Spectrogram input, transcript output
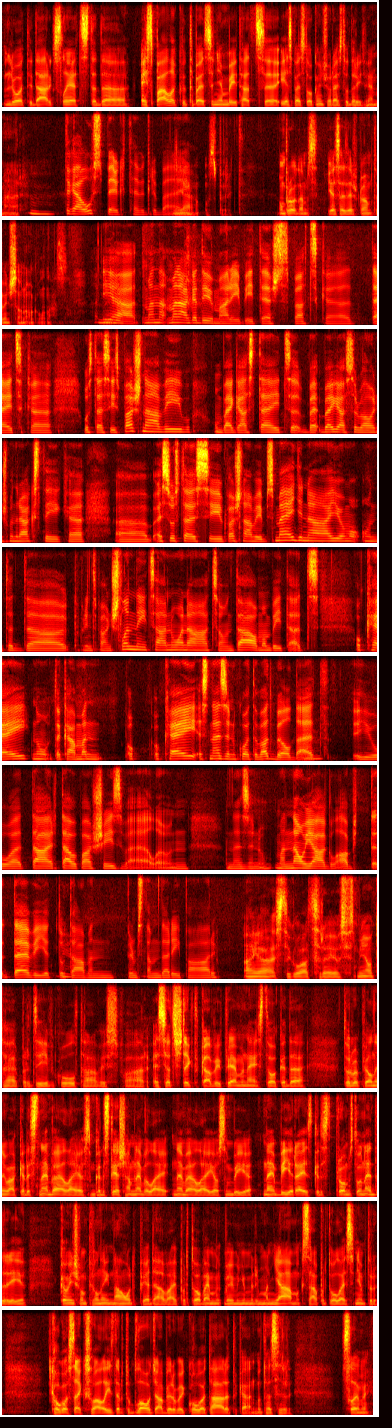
ļoti dārgas lietas, tad uh, es paliku. Tāpēc viņam bija tāds uh, iespējas, to, ka viņš varēs to darīt vienmēr. Mm. Tā kā uzpirkt tevi gribēja. Jā, uzpirkt. Un, protams, ja es aiziešu prom, tad viņš to nogalinās. Jā, manā, manā gadījumā arī bija tieši tas pats, ka teica, ka uztaisīs pašnāvību. Un beigās, teica, be, beigās tur vēl viņš man rakstīja, ka uh, es uztaisīju pašnāvības mēģinājumu, un tad, uh, ka principā viņš slimnīcā nonāca un tā, un man bija tāds, ok, nu, tā kā man, ok, es nezinu, ko tev atbildēt, mm. jo tā ir tava paša izvēle. Un, nezinu, man nav jāglābj tevi, ja tu Jā. tā man pirms tam darīji pāri. Ah, jā, es tikko atcerējos, jūs man jautājāt par dzīvi gultā vispār. Es jau tiktu kā biju pieminējis to, ka uh, tur bija pilnībā, kad es nevēlējos, un kad es tiešām nevēlēju, nevēlējos, un bija, ne, bija reize, kad es, protams, to nedarīju, ka viņš man pilnīgi naudu piedāvāja par to, vai, vai viņam ir jāmaksā par to, lai es viņam tur kaut ko seksuāli izdaru, tur blauģā ir vai kaut ko tādu. Tā kā, nu, tas ir slimi.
